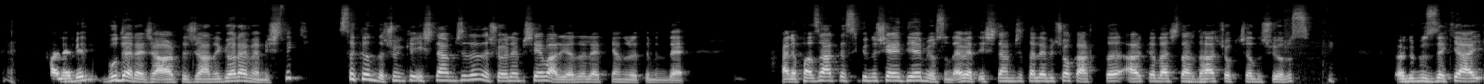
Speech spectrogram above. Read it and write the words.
talebin bu derece artacağını görememiştik. Sıkıntı çünkü işlemcide de şöyle bir şey var yarı etken üretiminde. Hani pazartesi günü şey diyemiyorsun. Evet işlemci talebi çok arttı. Arkadaşlar daha çok çalışıyoruz. Önümüzdeki ay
